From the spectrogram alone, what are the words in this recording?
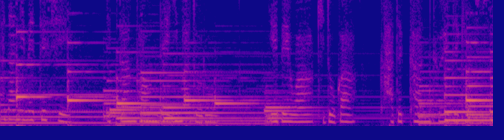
하나님의 뜻이 이 땅 가운데 임하도록 예배와 기도가 가득한 교회 되게 하소서.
